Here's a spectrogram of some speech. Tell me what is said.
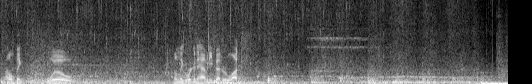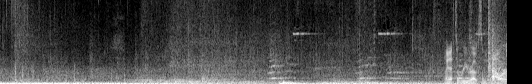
I don't think. Whoa. I don't think we're gonna have any better luck. Might have to reroute some power.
